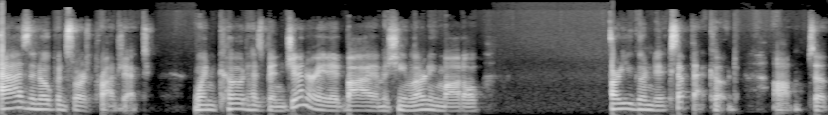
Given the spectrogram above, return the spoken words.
as an open source project, when code has been generated by a machine learning model, are you going to accept that code? Um, so a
